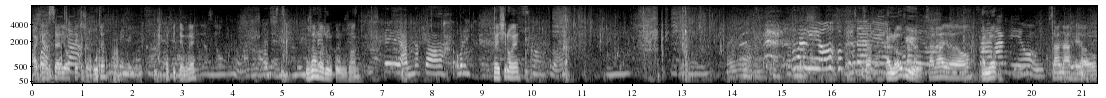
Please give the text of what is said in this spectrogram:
I can sell your picture 모자? 햇빛 때문에 우산 가져올 걸 우산. 해안 나빠 오래 회 싫어해? 사랑해요 사랑해요 I love you. 사나해요 I love. 사랑해요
